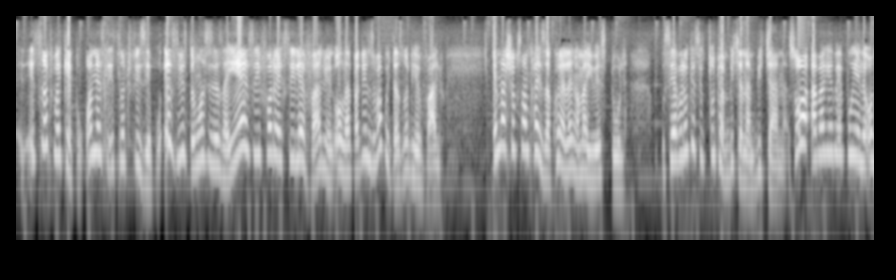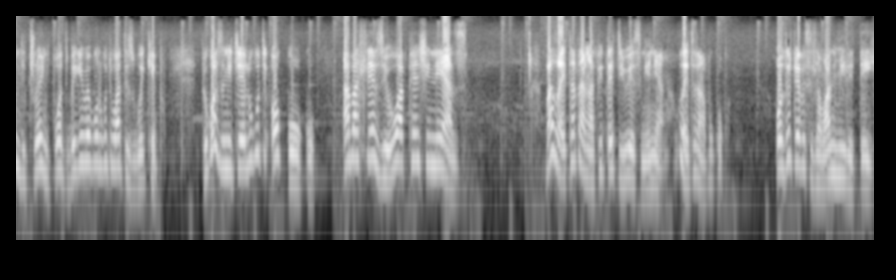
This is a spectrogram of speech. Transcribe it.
It's not workable. Honestly, it's not feasible. Ezinye izinto nxa sizenza yes i-forex ile value and all that but in Zimbabwe it does not have value. Ema-shops ama-price akhona la ngama-US dollar. siyabe lokhu sicuthwa mbijana mbijana so abake bebuyele on the drawing board beke bebona ukuthi what is workable because ngitshela ukuthi ogogo abahleziyo wa-pensioners bazayithatha ngaphi i-thirty u s ngenyanga uzayithatha ngaphi ugogo already uyabe sidla one meal a day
